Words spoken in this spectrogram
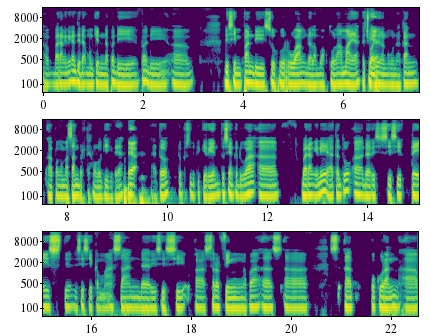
Hmm. barang ini kan tidak mungkin apa di apa di eh, disimpan di suhu ruang dalam waktu lama ya, kecuali Iya. dengan menggunakan eh, pengemasan berteknologi gitu ya. Iya. Nah, itu itu mesti dipikirin. Terus yang kedua eh, barang ini ya tentu eh, dari sisi taste, dari sisi kemasan, dari sisi eh, serving apa eh, s- eh, ukuran eh,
